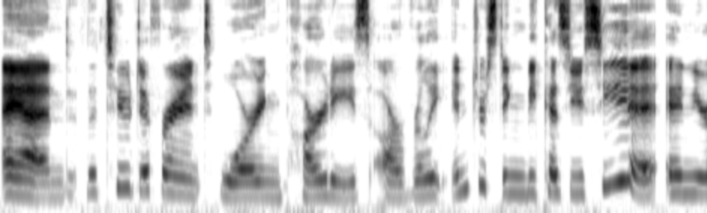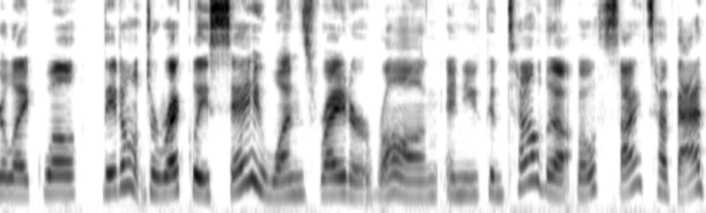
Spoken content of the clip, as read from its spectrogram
And the two different warring parties are really interesting because you see it and you're like, well, they don't directly say one's right or wrong, and you can tell that both sides have bad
